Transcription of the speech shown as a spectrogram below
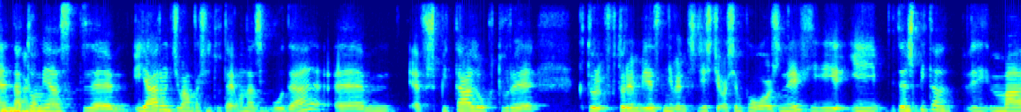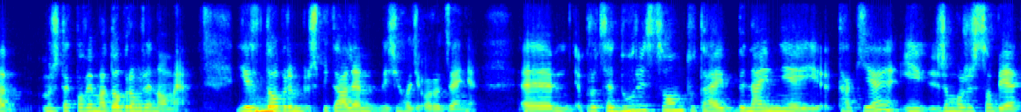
mhm. Natomiast e, ja rodziłam właśnie tutaj u nas w Budę, w szpitalu, który, który, w którym jest, nie wiem, 38 położnych i, i ten szpital ma, że tak powiem, ma dobrą renomę. Jest mhm. dobrym szpitalem, jeśli chodzi o rodzenie. Procedury mhm. są tutaj bynajmniej takie, i że możesz sobie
